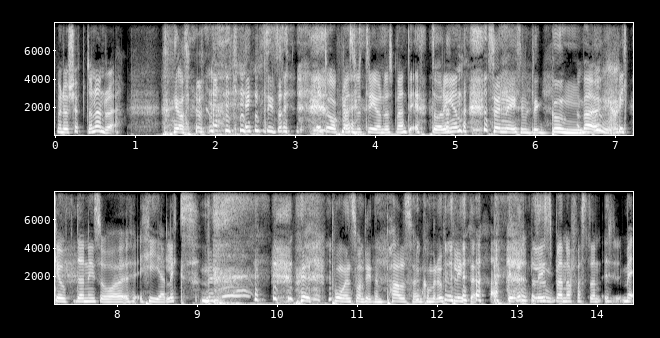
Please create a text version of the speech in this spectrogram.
Men då köpte hon ändå det. Ja, det. Ett åkpass för 300 spänn till ettåringen. Så är det som lite gung, Bara gung skicka upp den i så helix. på en sån liten pall så den kommer upp lite. Så spänna fast den med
